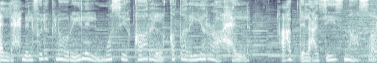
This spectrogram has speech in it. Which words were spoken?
اللحن الفلكلوري للموسيقار القطري الراحل عبد العزيز ناصر.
